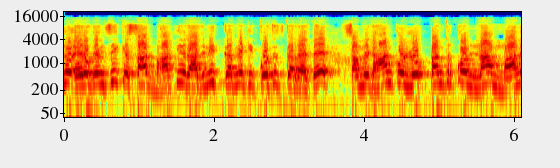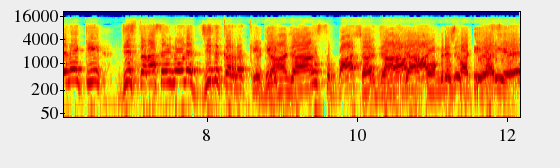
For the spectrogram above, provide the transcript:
जो एरोगेंसी के साथ भारतीय राजनीति करने की कोशिश कर रहे थे संविधान को लोकतंत्र को ना मानने की जिस तरह से इन्होंने जिद कर रखी तो थी जहाँ जहाँ उस बात सर जहाँ जहाँ कांग्रेस पार्टी हारी है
